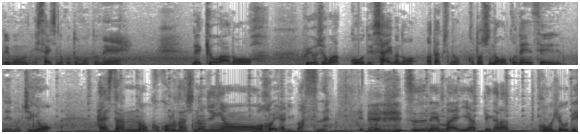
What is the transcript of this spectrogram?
でも被災地のこと思うとね。で今日はあの扶養小学校で最後の私の今年の5年生での授業。林さんの志の授業をやります。数年前にやってから好評で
